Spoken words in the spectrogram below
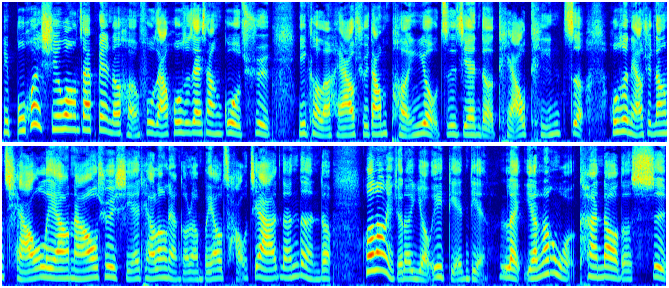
你不会希望再变得很复杂，或是再像过去，你可能还要去当朋友之间的调停者，或是你要去当强桥梁，然后去协调让两个人不要吵架等等的，会让你觉得有一点点累，也让我看到的是，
